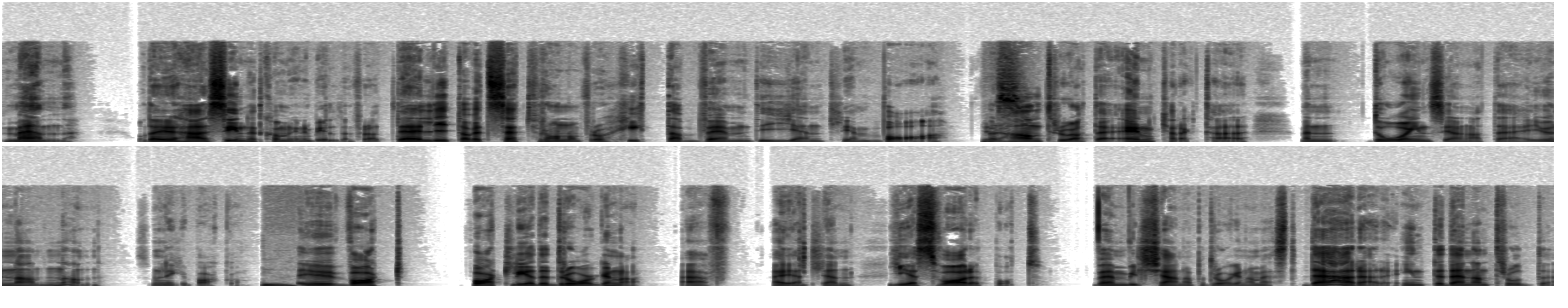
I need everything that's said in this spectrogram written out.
Men, och det är det här sinnet kommer in i bilden. För att det är lite av ett sätt för honom för att hitta vem det egentligen var. Yes. För han tror att det är en karaktär. Men då inser han att det är ju en annan som ligger bakom. Mm. Det är ju vart, vart leder drogerna? Är, är egentligen ge svaret på det. Vem vill tjäna på drogerna mest? Där är det, inte den han trodde.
